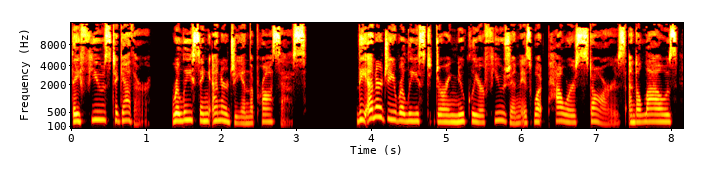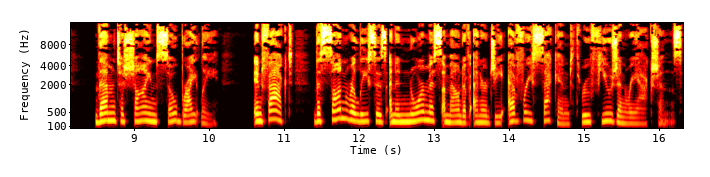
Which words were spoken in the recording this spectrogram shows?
they fuse together, releasing energy in the process. The energy released during nuclear fusion is what powers stars and allows them to shine so brightly. In fact, the sun releases an enormous amount of energy every second through fusion reactions.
